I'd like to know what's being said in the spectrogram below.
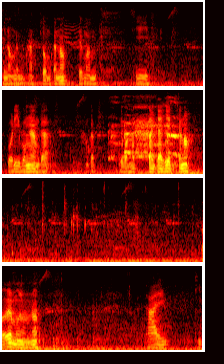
พี่น้องได้รับชมกันเนาะถึงมันสิบ่ดีบ่งามก็เฮาก็ถือว่าเราตั้งใจเฮ็ดกันเนาะเพราะเอิ้นมื้อนั้นเนาะถ่ายคลิป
